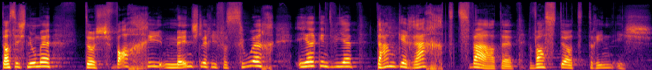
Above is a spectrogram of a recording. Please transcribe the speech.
das ist nur der schwache menschliche Versuch, irgendwie dem gerecht zu werden, was dort drin ist.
